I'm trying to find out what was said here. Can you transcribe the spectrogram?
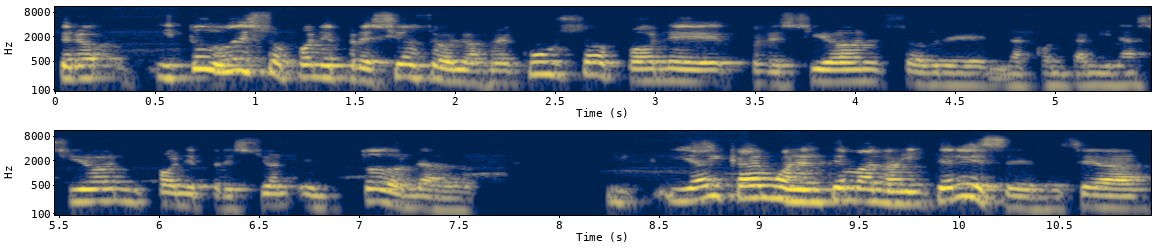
Pero, y todo eso pone presión sobre los recursos, pone presión sobre la contaminación, pone presión en todos lados. Y, y ahí caemos en el tema de los intereses, o sea,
